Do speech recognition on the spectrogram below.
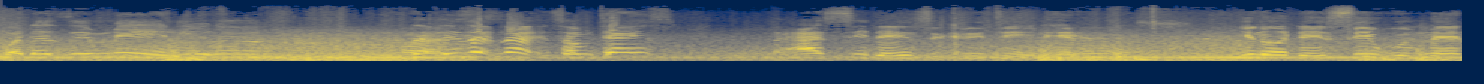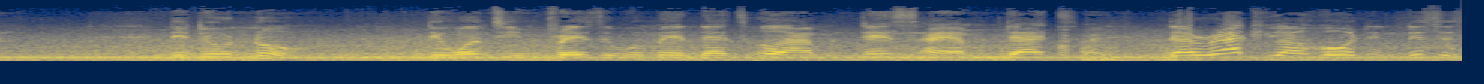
what does it mean? You know? Is that not, sometimes I see the insecurity in him. You know, they see women, they don't know. They want to impress the women that, oh, I'm this, I am that. The rack you are holding, this is,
